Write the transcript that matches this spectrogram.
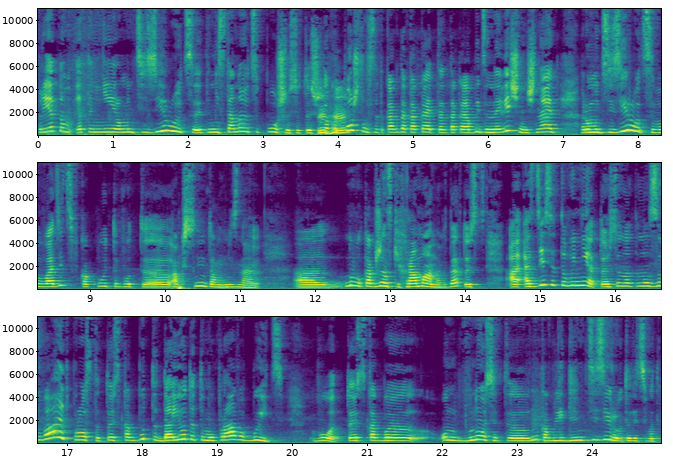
при этом это не романтизируется, это не становится пошлостью. То есть, что uh-huh. такое пошлость? Это когда какая-то такая обыденная вещь начинает романтизироваться, выводиться в какую-то вот, э, ну, там, не знаю, э, ну, как в женских романах, да, то есть, а, а здесь этого нет, то есть он это называет просто, то есть как будто дает этому право быть, вот, то есть как бы он вносит, э, ну, как бы легитимизирует вот эти вот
